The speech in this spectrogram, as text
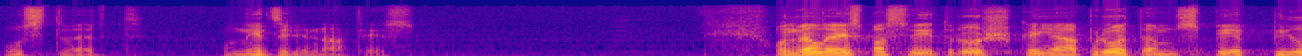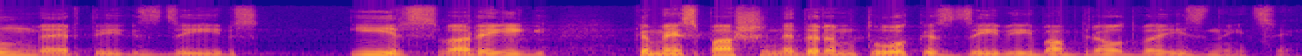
uztvert un iedziļināties. Un vēlreiz pasvītrošu, ka, jā, protams, pie pilnvērtīgas dzīves ir svarīgi, ka mēs paši nedaram to, kas dzīvību apdraud vai iznīcina.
